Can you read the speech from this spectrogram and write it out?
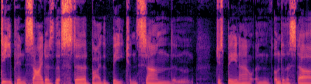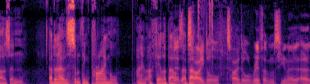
deep inside us that's stirred by the beach and sand and just being out and under the stars and I don't know. There's something primal. I, I feel about It's about tidal tidal rhythms. You know. Uh,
